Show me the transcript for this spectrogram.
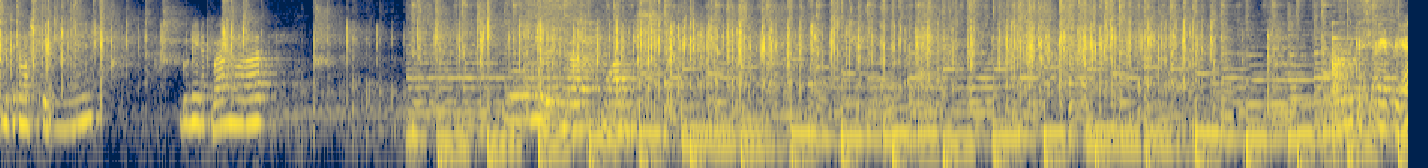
Ini kita masukin ini. Duh, enak banget. Oh, ini udah tinggal dikasih air ya.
